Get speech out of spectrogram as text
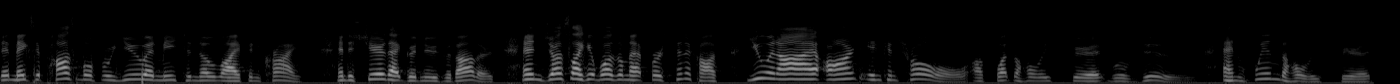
that makes it possible for you and me to know life in Christ and to share that good news with others. And just like it was on that first Pentecost, you and I aren't in control of what the Holy Spirit will do and when the Holy Spirit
